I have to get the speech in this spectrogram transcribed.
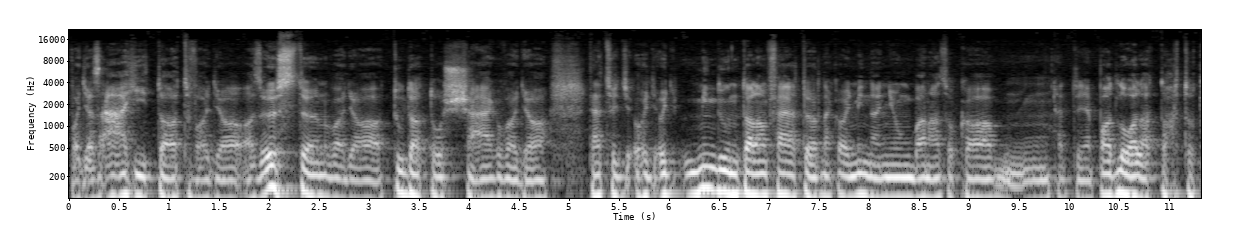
vagy az áhítat, vagy a, az ösztön, vagy a tudatosság, vagy a, tehát, hogy, hogy, hogy minduntalan feltörnek, ahogy mindannyiunkban azok a hát, ugye, padló alatt tartott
